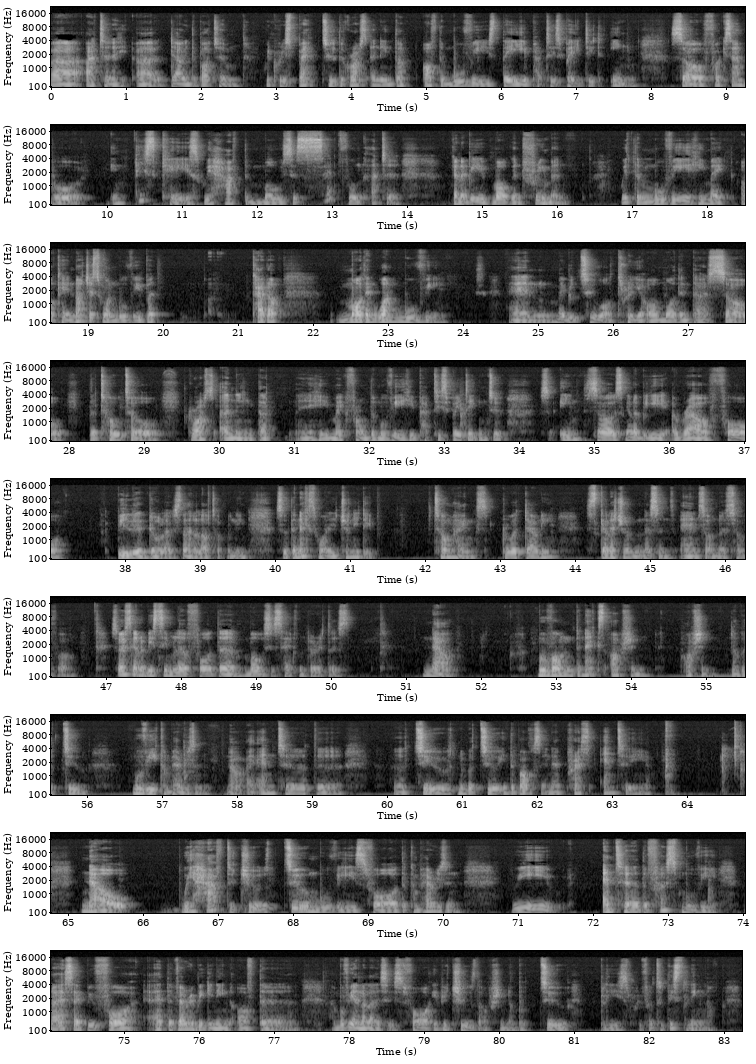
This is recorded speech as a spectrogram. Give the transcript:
uh, actor uh, down in the bottom with respect to the gross earning of the movies they participated in. So for example, in this case, we have the most successful actor gonna be Morgan Freeman with the movie he made. Okay, not just one movie, but cut up more than one movie and maybe two or three or more than that. So the total gross earning that he make from the movie he participated into in so it's gonna be around four billion dollars that's a lot of money. So the next one is johnny depp tom hanks robert downey scarlett johansson and so on and so forth so it's gonna be similar for the most successful directors. Now move on. The next option option number two movie comparison. Now i enter the uh, two number two in the box and I press enter here. Now we have to choose two movies for the comparison. We enter the first movie now as I said before at the very beginning of the movie analysis for if you choose the option number two please refer to this link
